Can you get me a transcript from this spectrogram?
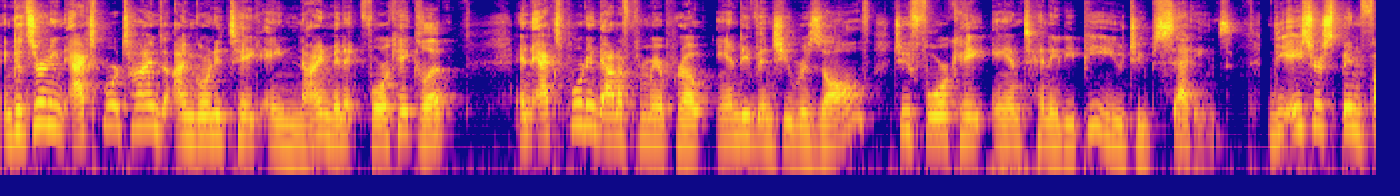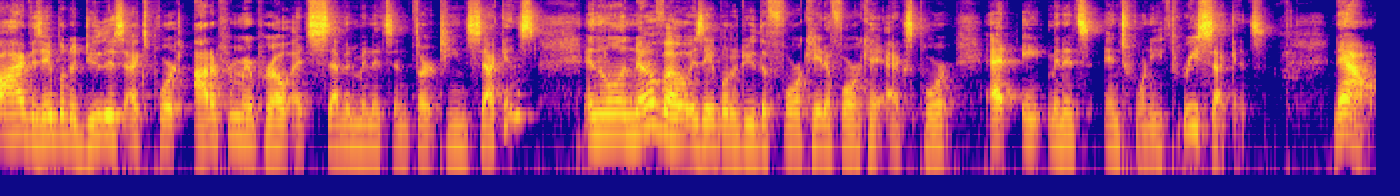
And concerning export times, I'm going to take a 9 minute 4K clip and export it out of Premiere Pro and DaVinci Resolve to 4K and 1080p YouTube settings. The Acer Spin 5 is able to do this export out of Premiere Pro at 7 minutes and 13 seconds, and the Lenovo is able to do the 4K to 4K export at 8 minutes and 23 seconds. Now,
